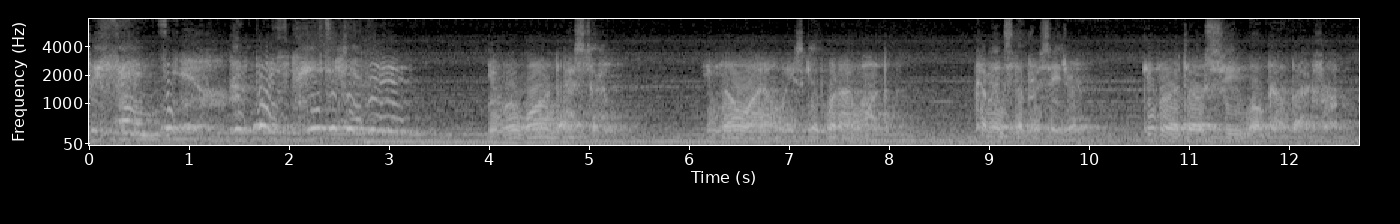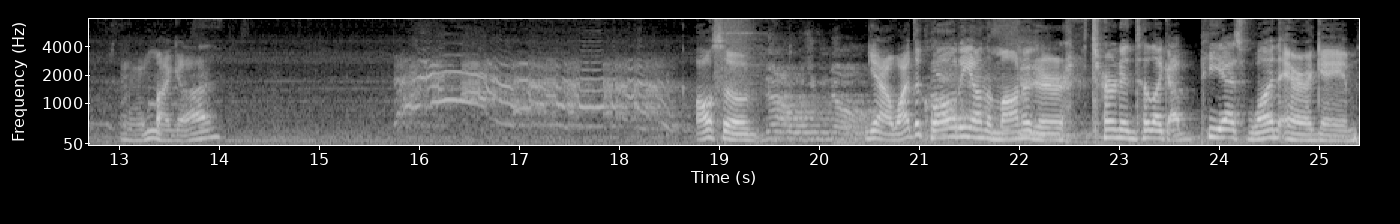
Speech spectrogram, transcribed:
We're friends. Our boys play together. You were warned, Esther. You know I always get what I want. Commence the procedure. Give her a dose she won't come back from. Oh my god. Also, yeah, why'd the quality on the monitor turn into like a PS1 era game?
